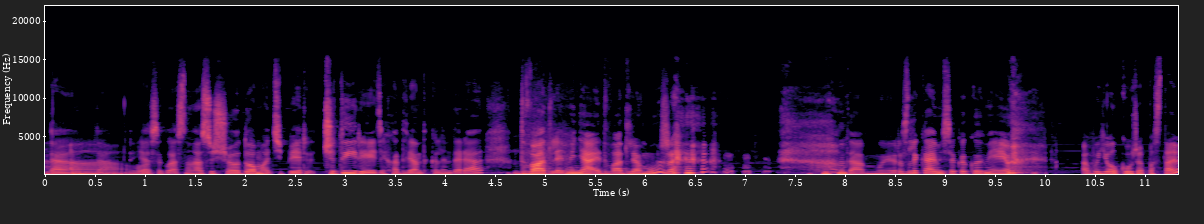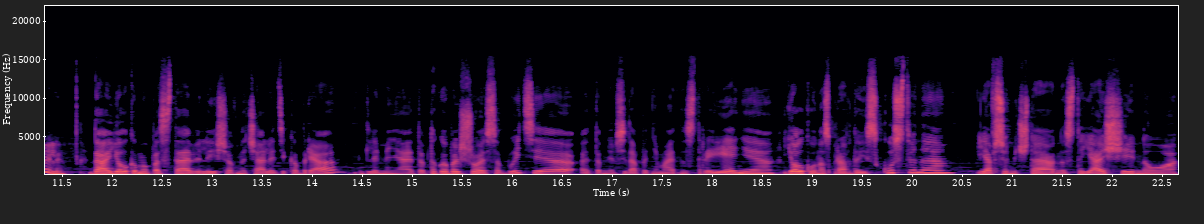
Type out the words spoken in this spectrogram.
Да, а, да, вот. я согласна. У нас еще дома теперь четыре этих адвент-календаря, два для меня и два для мужа. Да, мы развлекаемся как умеем. А вы елку уже поставили? Да, елку мы поставили еще в начале декабря. Для меня это такое большое событие. Это мне всегда поднимает настроение. Елка у нас, правда, искусственная. Я все мечтаю о настоящей, но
